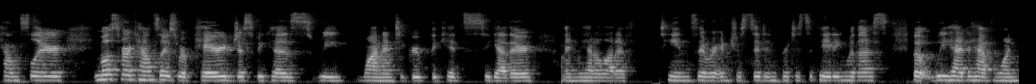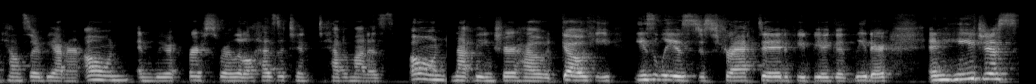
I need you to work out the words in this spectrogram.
counselor. Most of our counselors were paired just because we wanted to group the kids together and we had a lot of teens that were interested in participating with us but we had to have one counselor be on our own and we at first were a little hesitant to have him on his own not being sure how it would go he easily is distracted if he'd be a good leader and he just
